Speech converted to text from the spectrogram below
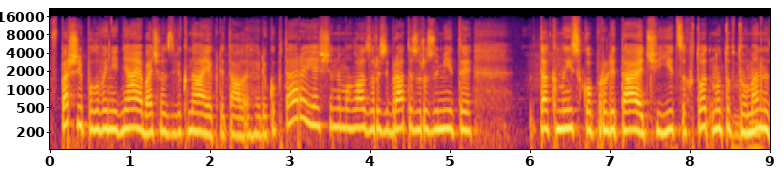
в першій половині дня я бачила з вікна, як літали гелікоптери. Я ще не могла розібрати, зрозуміти. Так низько пролітають, чиї це хто. Ну тобто, у мене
